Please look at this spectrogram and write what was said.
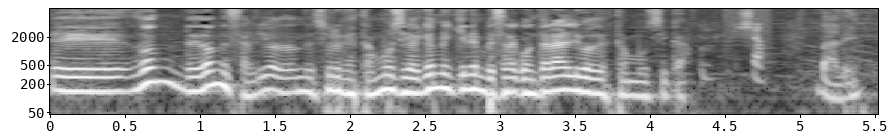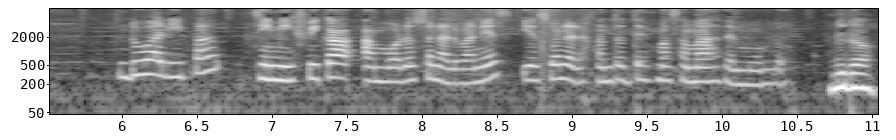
Eh, ¿dónde- ¿De dónde salió? ¿De dónde surge esta música? ¿Quién me quiere empezar a contar algo de esta música? Yo. Dale. Dua Lipa significa amoroso en albanés y es una de las cantantes más amadas del mundo. Mira,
